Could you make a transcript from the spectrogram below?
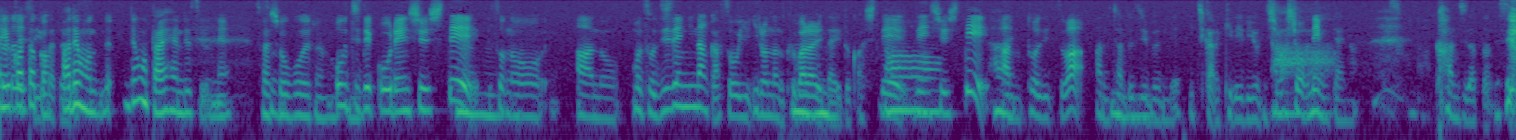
浴浴衣かあ、ですでも、ででも大変ですよね。最初覚えるの。お家でこう練習して、うんうんそのあの、もうそう、事前になんかそういういろんなの配られたりとかして、うん。練習して、はい。あの、当日は、あの、ちゃんと自分で一から着れるようにしましょうね、みたいな感じだったんですよ。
